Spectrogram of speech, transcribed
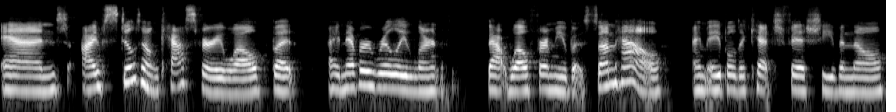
and I still don't cast very well, but I never really learned that well from you. But somehow I'm able to catch fish, even though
